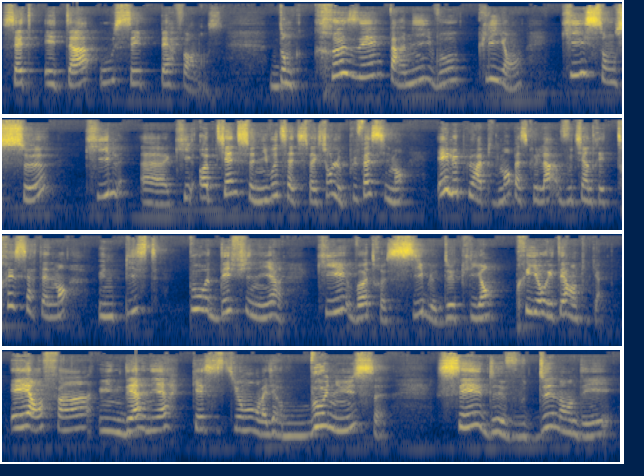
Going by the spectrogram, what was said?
cet état ou ces performances. Donc, creusez parmi vos clients qui sont ceux euh, qui obtiennent ce niveau de satisfaction le plus facilement et le plus rapidement, parce que là, vous tiendrez très certainement une piste pour définir qui est votre cible de client prioritaire en tout cas. Et enfin, une dernière question, on va dire bonus, c'est de vous demander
